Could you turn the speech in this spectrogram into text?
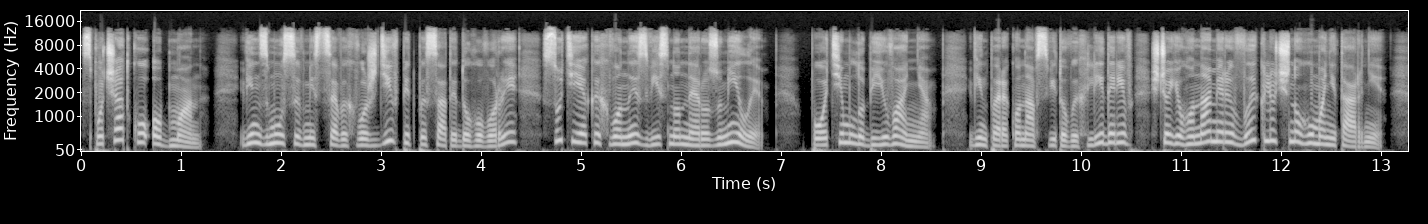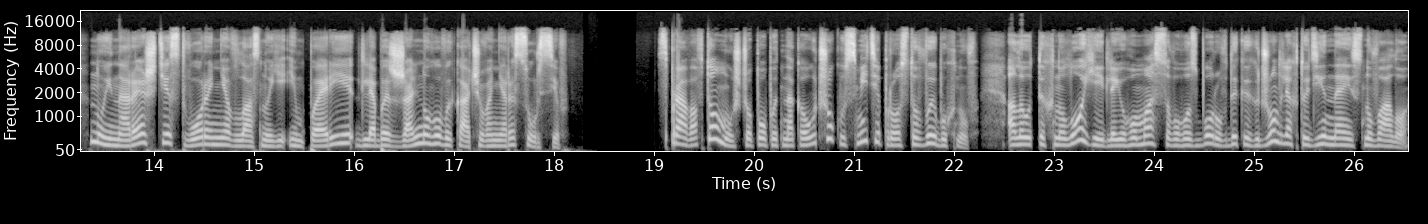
Спочатку обман. Він змусив місцевих вождів підписати договори, суті яких вони, звісно, не розуміли. Потім лобіювання. Він переконав світових лідерів, що його наміри виключно гуманітарні. Ну і нарешті створення власної імперії для безжального викачування ресурсів. Справа в тому, що попит на каучук у сміті просто вибухнув, але от технології для його масового збору в диких джунглях тоді не існувало.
